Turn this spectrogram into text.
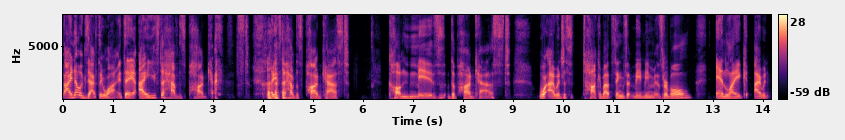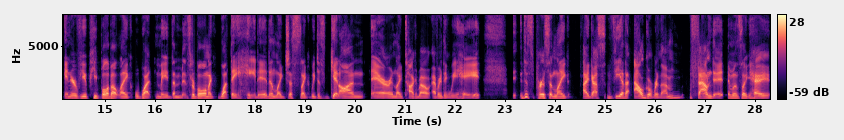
I know exactly why. They I used to have this podcast. I used to have this podcast called Ms. the Podcast, where I would just talk about things that made me miserable. And like I would interview people about like what made them miserable and like what they hated. And like just like we just get on air and like talk about everything we hate. This person like I guess via the algorithm found it and was like, hey,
